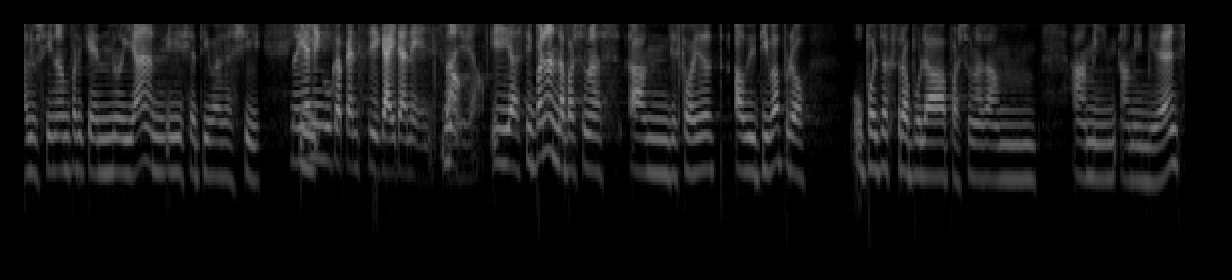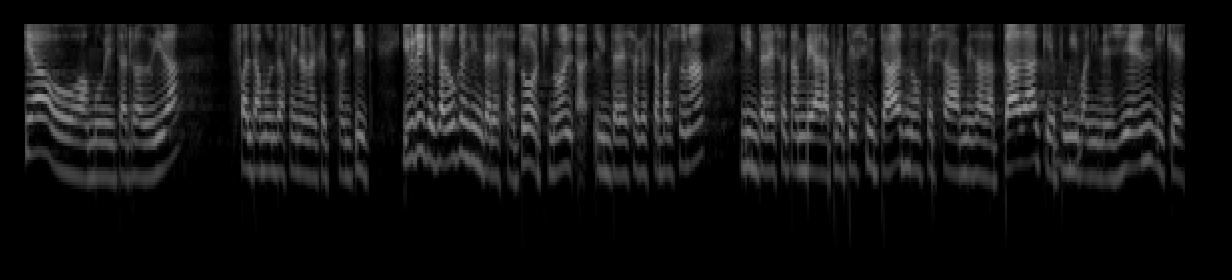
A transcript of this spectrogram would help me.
al·lucinen perquè no hi ha iniciatives així. No hi ha I- ningú que pensi gaire en ells, no, vaja. i estic parlant de persones amb discapacitat auditiva, però ho pots extrapolar a persones amb, amb, amb invidència o amb mobilitat reduïda. Falta molta feina en aquest sentit. Jo crec que és una que ens interessa a tots, no? Li interessa a aquesta persona, li interessa també a la pròpia ciutat no fer-se més adaptada, que pugui venir més gent i que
